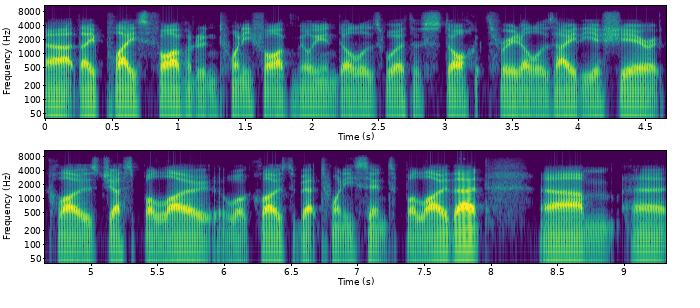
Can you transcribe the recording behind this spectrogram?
Uh, they placed $525 million worth of stock at $3.80 a share. It closed just below, well, closed about 20 cents below that. Um, uh,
